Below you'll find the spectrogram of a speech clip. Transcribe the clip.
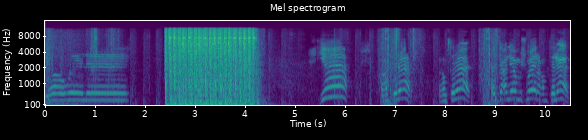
يا ويلي. يا رقم ثلاث رقم ثلاث. ادي عليهم شوي رقم ثلاث.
